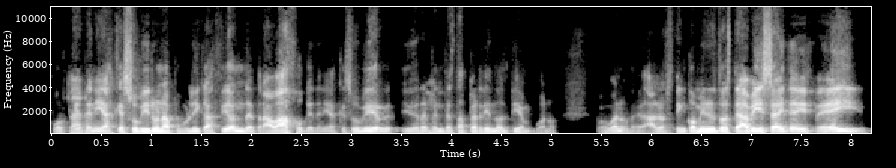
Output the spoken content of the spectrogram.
porque tenías que subir una publicación de trabajo que tenías que subir y de repente estás perdiendo el tiempo, ¿no? Pues bueno, a los cinco minutos te avisa y te dice, hey,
